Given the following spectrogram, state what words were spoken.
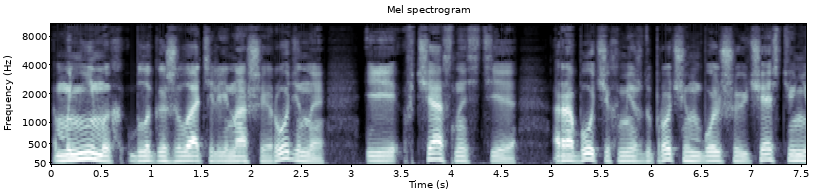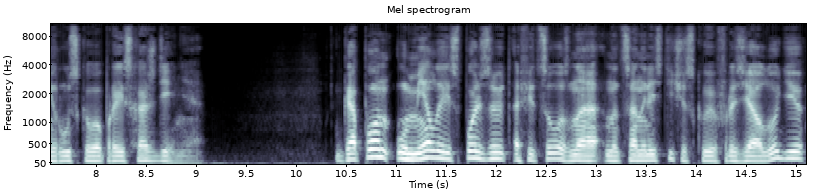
мнимых благожелателей нашей Родины и, в частности, рабочих, между прочим, большую частью нерусского происхождения. Гапон умело использует официозно-националистическую фразеологию,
